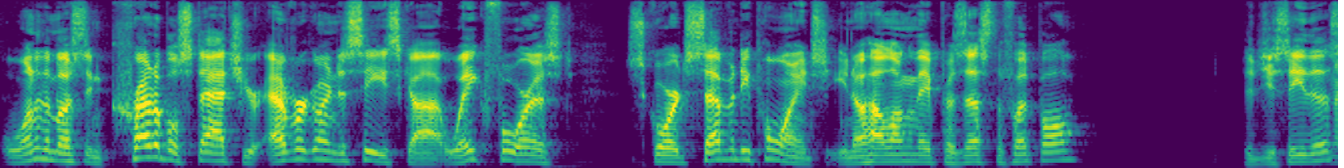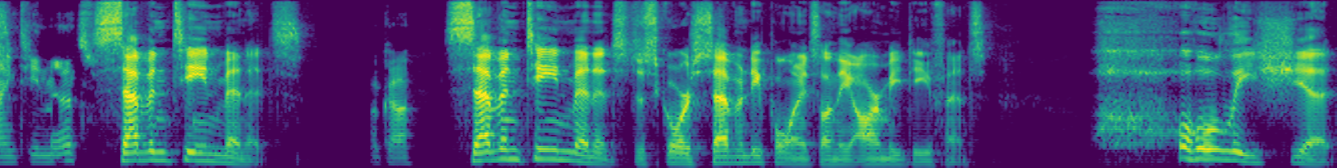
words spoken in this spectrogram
one of the most incredible stats you're ever going to see, Scott, Wake Forest scored 70 points. You know how long they possessed the football? Did you see this? 19 minutes? 17 minutes. Okay. 17 minutes to score 70 points on the Army defense. Holy shit.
